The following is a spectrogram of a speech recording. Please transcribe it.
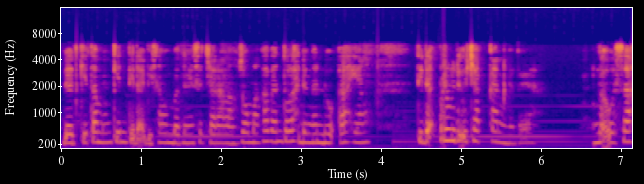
dan kita mungkin tidak bisa membantunya secara langsung, maka bantulah dengan doa yang tidak perlu diucapkan gitu ya. Nggak usah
